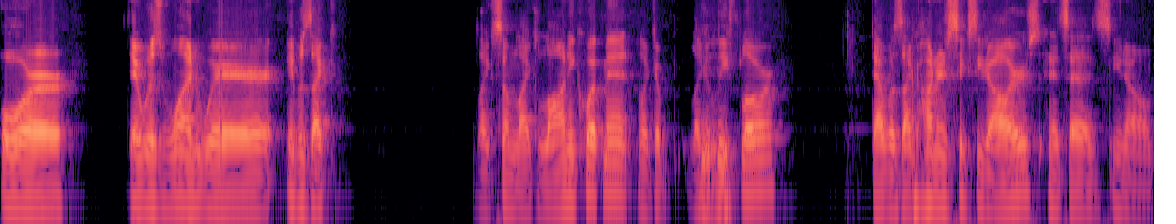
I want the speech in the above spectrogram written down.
or there was one where it was like like some like lawn equipment, like a like a Mhm. leaf blower, that was like one hundred sixty dollars, and it says you know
